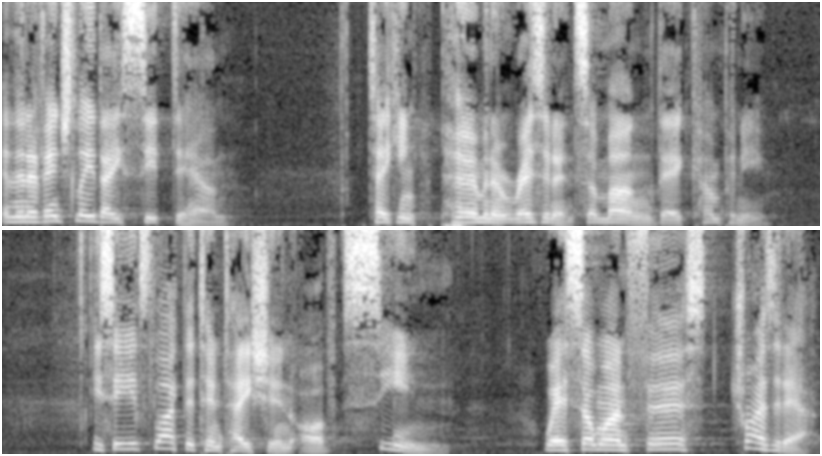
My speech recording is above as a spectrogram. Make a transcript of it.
And then eventually they sit down, taking permanent residence among their company. You see, it's like the temptation of sin, where someone first tries it out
